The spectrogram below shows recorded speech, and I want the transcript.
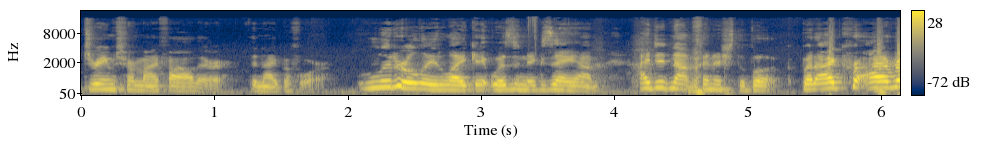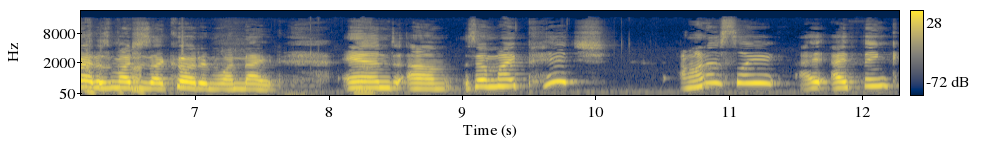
Dreams from My Father the night before, literally like it was an exam. I did not finish the book, but I, I read as much as I could in one night. And um, so my pitch, honestly, I, I think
